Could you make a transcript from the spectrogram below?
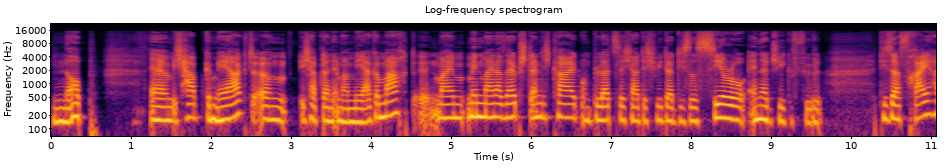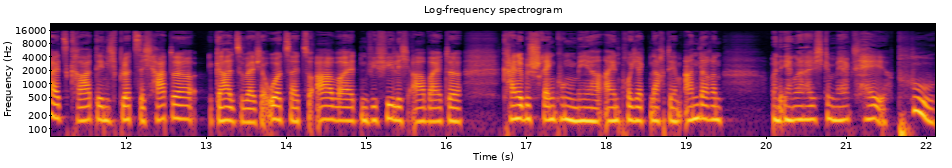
Nope. Ähm, ich habe gemerkt, ähm, ich habe dann immer mehr gemacht in, meinem, in meiner Selbstständigkeit und plötzlich hatte ich wieder dieses Zero-Energy-Gefühl dieser Freiheitsgrad, den ich plötzlich hatte, egal zu welcher Uhrzeit zu arbeiten, wie viel ich arbeite, keine Beschränkungen mehr, ein Projekt nach dem anderen. Und irgendwann habe ich gemerkt, hey, puh,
